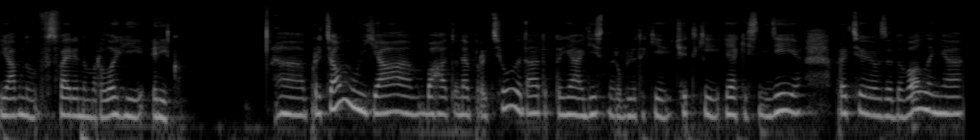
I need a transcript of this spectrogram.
явно в сфері нумерології рік. Е, при цьому я багато не працюю, да, тобто я дійсно роблю такі чіткі, якісні дії, працюю в задоволення,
